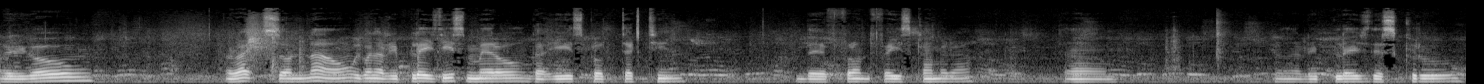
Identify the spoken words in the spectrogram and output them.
There you go. Alright so now we're gonna replace this metal that is protecting the front face camera um, gonna replace the screw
